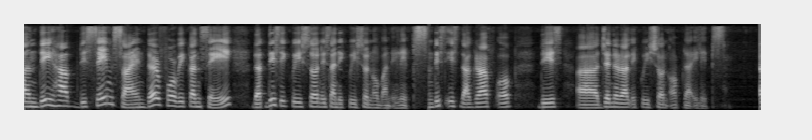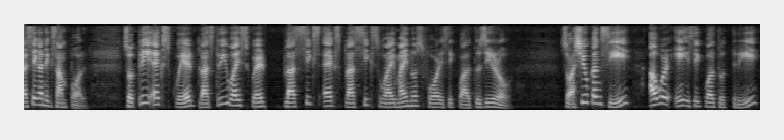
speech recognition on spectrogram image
and they have the same sign. Therefore, we can say that this equation is an equation of an ellipse. And this is the graph of this uh, general equation of the ellipse. Let's take example. So 3x squared plus 3y squared plus 6x plus 6y minus 4 is equal to 0. So as you can see, our a is equal to 3.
